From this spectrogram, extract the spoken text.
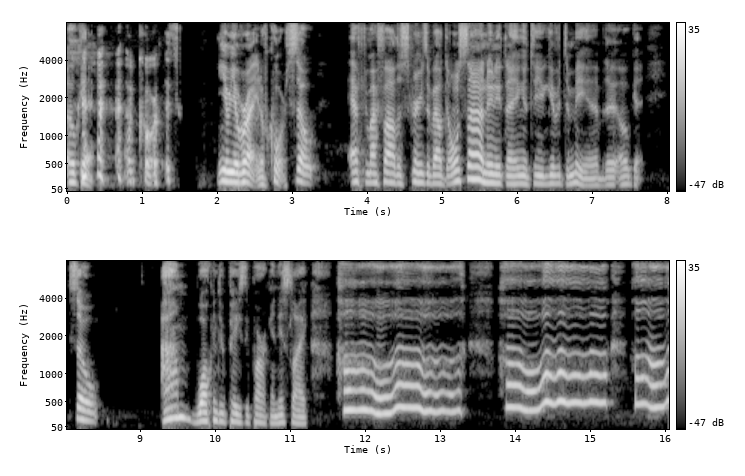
okay. of course. You're, you're right, of course. So, after my father screams about don't sign anything until you give it to me. Okay. So I'm walking through Paisley Park and it's like, oh, oh, oh,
